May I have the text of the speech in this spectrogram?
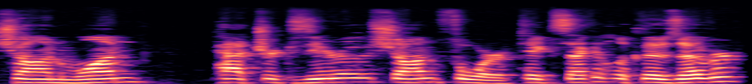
Sean 1, Patrick 0, Sean 4. Take a second, look those over.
